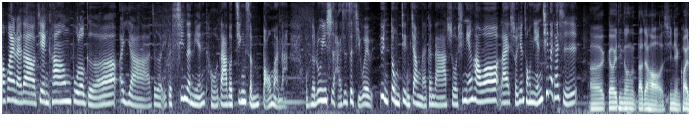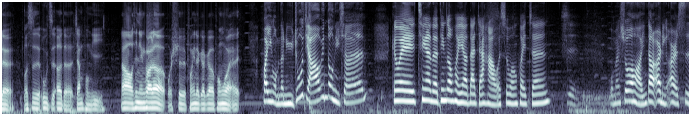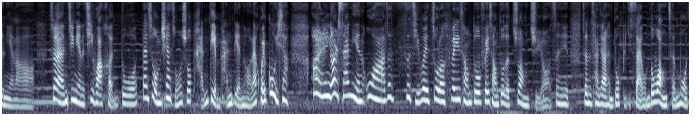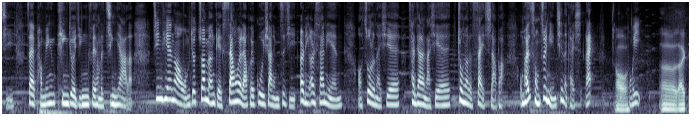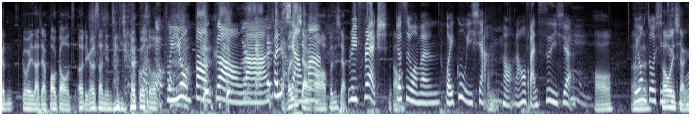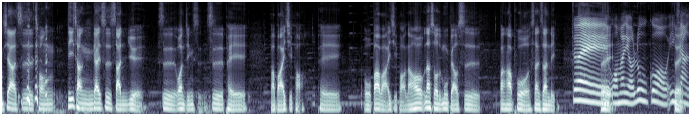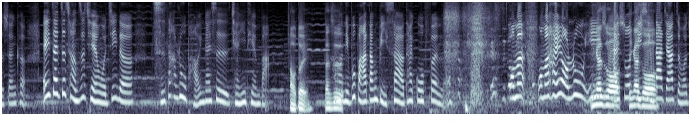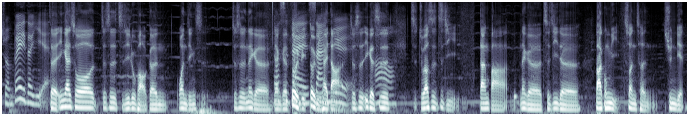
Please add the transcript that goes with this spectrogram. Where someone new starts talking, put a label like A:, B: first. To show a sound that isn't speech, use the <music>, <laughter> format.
A: 好，欢迎来到健康部落格。哎呀，这个一个新的年头，大家都精神饱满呐。我们的录音室还是这几位运动健将来跟大家说新年好哦。来，首先从年轻的开始。
B: 呃，各位听众大家好，新年快乐！我是物质二的江鹏毅。
C: 大家好，新年快乐！我是彭毅的哥哥彭伟。
A: 欢迎我们的女主角，运动女神。
D: 各位亲爱的听众朋友，大家好，我是文慧珍。
A: 是。我们说哈，已经到了二零二四年了啊。虽然今年的计划很多，但是我们现在总是说盘点盘点哈，来回顾一下二零二三年。哇，这这几位做了非常多非常多的壮举哦，甚至甚至参加了很多比赛，我们都望尘莫及，在旁边听就已经非常的惊讶了。今天呢，我们就专门给三位来回顾一下你们自己二零二三年哦做了哪些，参加了哪些重要的赛事，好不好？我们还是从最年轻的开始来。
B: 哦，
A: 同意。
B: 呃，来跟各位大家报告，二零二三年参加过什么？
D: 不用报告啦，<laughs> 分享
B: 嘛，分享。
D: Refresh 就是我们回顾一下，好，然后反思一下。
B: 好，
D: 不用做心。
B: 稍微想一下，是从第一场应该是三月，是万金石，是陪爸爸一起跑，陪我爸爸一起跑，然后那时候的目标是帮他破三三零。
D: 对我们有路过，我印象很深刻。哎，在这场之前，我记得慈大路跑应该是前一天吧？
B: 哦，对，但是
D: 你不把它当比赛，太过分了。<laughs> 我们我们还有录音，
B: 应该说
D: 还说提醒大家怎么准备的耶。
B: 对，应该说就是慈济路跑跟万金石，就是那个两个对比对比太大，就是一个是主要是自己当把那个慈济的八公里算成训练。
